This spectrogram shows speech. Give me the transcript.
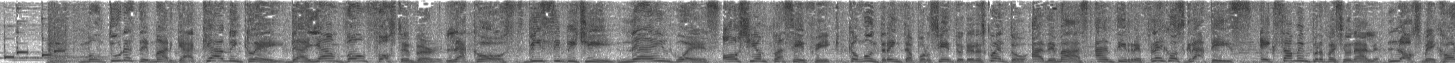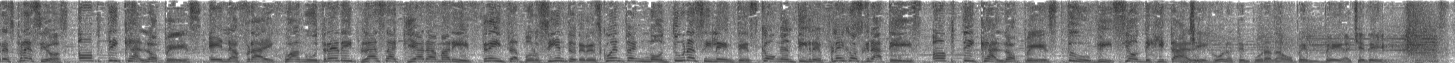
Monturas de marca Calvin Clay, Diane von Fostenberg, Lacoste, BCBG, Nine West, Ocean Pacific, con un 30% de descuento. Además, antirreflejos gratis. Examen profesional, los mejores precios. Óptica López, El Afray, Juan Utrera y Plaza Kiara Marí. 30% de descuento en monturas y lentes con antirreflejos gratis. Óptica López, tu visión digital. Llegó la temporada Open VHD.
